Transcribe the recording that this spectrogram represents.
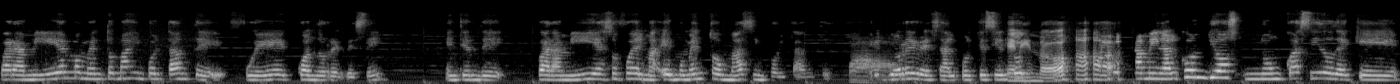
Para mí el momento más importante fue cuando regresé, ¿entiende? Para mí eso fue el, ma- el momento más importante, el yo regresar, porque siento Qué lindo. que caminar con Dios nunca ha sido de que,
